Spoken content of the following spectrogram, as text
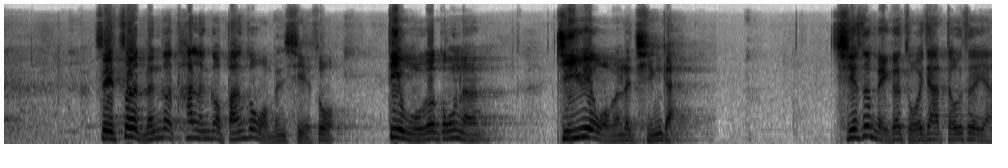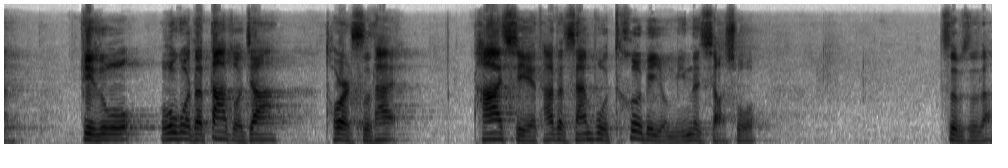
所以这能够，它能够帮助我们写作。第五个功能，给予我们的情感。其实每个作家都这样，比如俄国的大作家。托尔斯泰，他写他的三部特别有名的小说，知不知道？《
